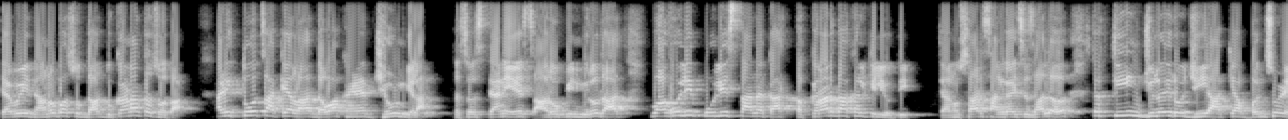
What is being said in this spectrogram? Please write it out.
त्यावेळी ज्ञानोबा सुद्धा दुकानातच होता आणि तोच आक्याला दवाखान्यात घेऊन गेला. तसंच त्यानेच आरोपींविरोधात वाघोली पोलीस स्थानकात तक्रार दाखल केली होती. त्यानुसार सांगायचं झालं तर तीन जुलै रोजी आक्या बनसोळे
